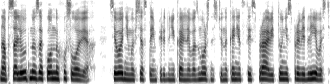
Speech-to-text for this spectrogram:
на абсолютно законных условиях. Сегодня мы все стоим перед уникальной возможностью наконец-то исправить ту несправедливость,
